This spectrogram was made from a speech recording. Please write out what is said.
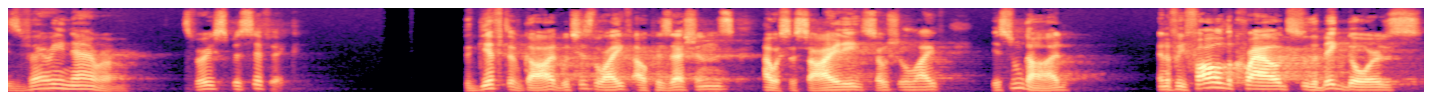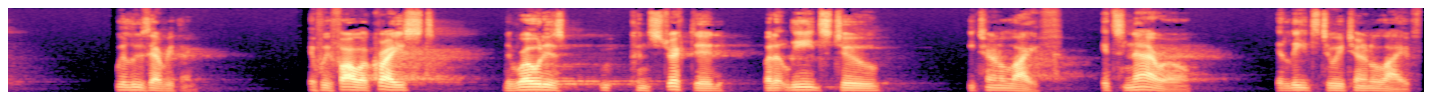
is very narrow, it's very specific. The gift of God, which is life, our possessions, our society, social life, is from God. And if we follow the crowds through the big doors, we lose everything. If we follow Christ, the road is constricted, but it leads to eternal life. It's narrow, it leads to eternal life.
